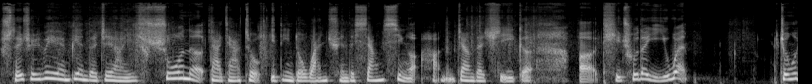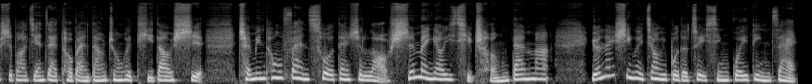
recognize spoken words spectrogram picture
随随便便的这样一说呢，大家就一定都完全的相信了。好，那么这样的。是一个呃提出的疑问。中国时报今天在头版当中会提到是陈明通犯错，但是老师们要一起承担吗？原来是因为教育部的最新规定在。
